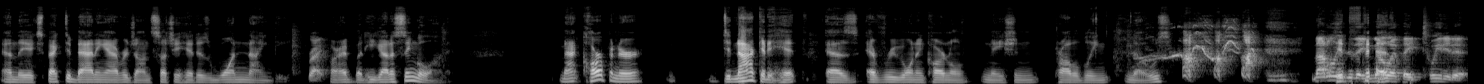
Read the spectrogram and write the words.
And the expected batting average on such a hit is 190. Right. All right. But he got a single on it. Matt Carpenter did not get a hit, as everyone in Cardinal Nation probably knows. Not only Hit do they know it, they tweeted it.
